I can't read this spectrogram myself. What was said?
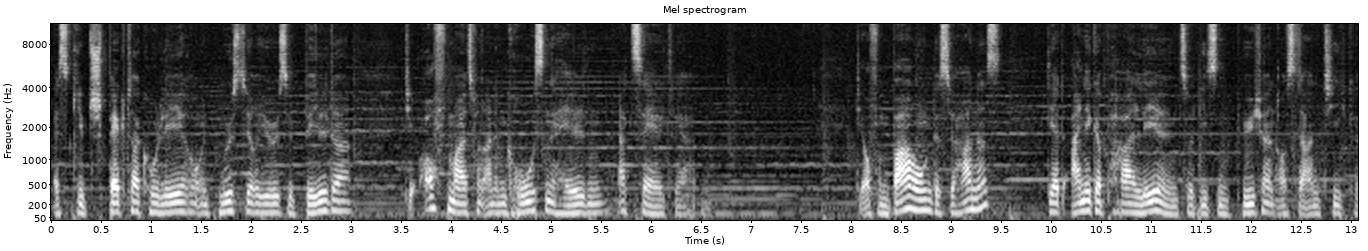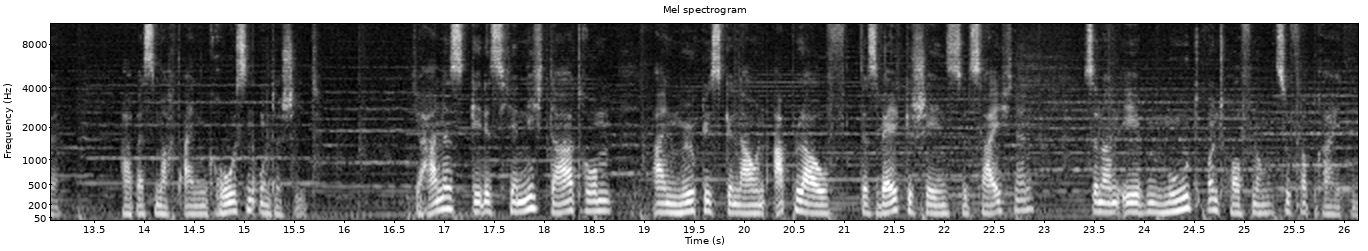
Es gibt spektakuläre und mysteriöse Bilder, die oftmals von einem großen Helden erzählt werden. Die Offenbarung des Johannes die hat einige Parallelen zu diesen Büchern aus der Antike, aber es macht einen großen Unterschied. Johannes geht es hier nicht darum, einen möglichst genauen Ablauf des Weltgeschehens zu zeichnen, sondern eben Mut und Hoffnung zu verbreiten.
